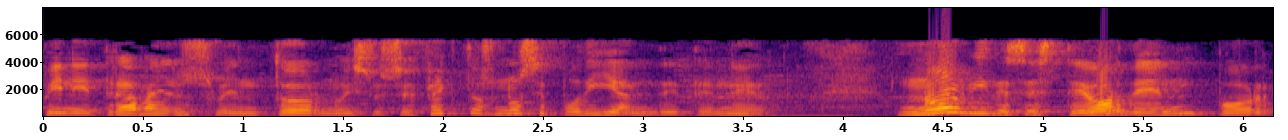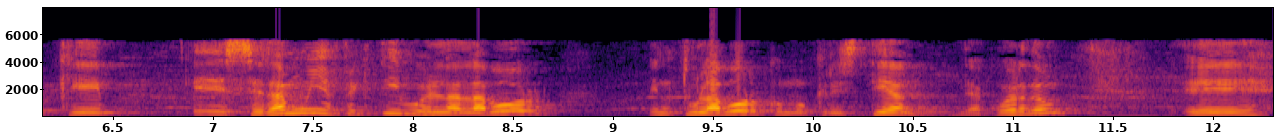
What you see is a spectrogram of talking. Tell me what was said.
penetraba en su entorno y sus efectos no se podían detener. No olvides este orden porque eh, será muy efectivo en la labor, en tu labor como cristiano, ¿de acuerdo? Eh,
